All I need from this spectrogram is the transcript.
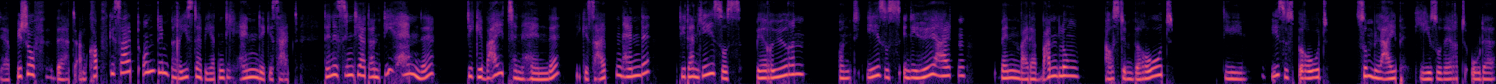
Der Bischof wird am Kopf gesalbt und dem Priester werden die Hände gesalbt. Denn es sind ja dann die Hände, die geweihten Hände, die gesalbten Hände, die dann Jesus berühren und Jesus in die Höhe halten, wenn bei der Wandlung aus dem Brot die, dieses Brot zum Leib Jesu wird oder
